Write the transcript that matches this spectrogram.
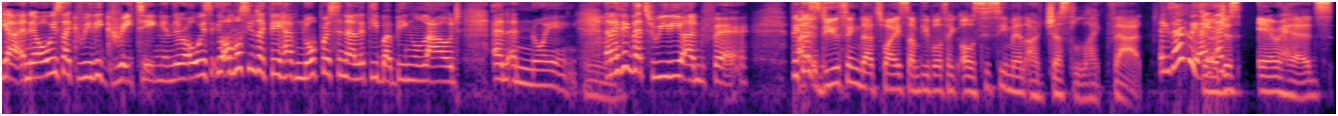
Yeah, and they're always like really grating, and they're always. It almost seems like they have no personality but being loud and annoying. And I think that's really unfair because Uh, do you think that's why some people think, oh, sissy men are just like that? exactly, They're I, I, just airheads,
